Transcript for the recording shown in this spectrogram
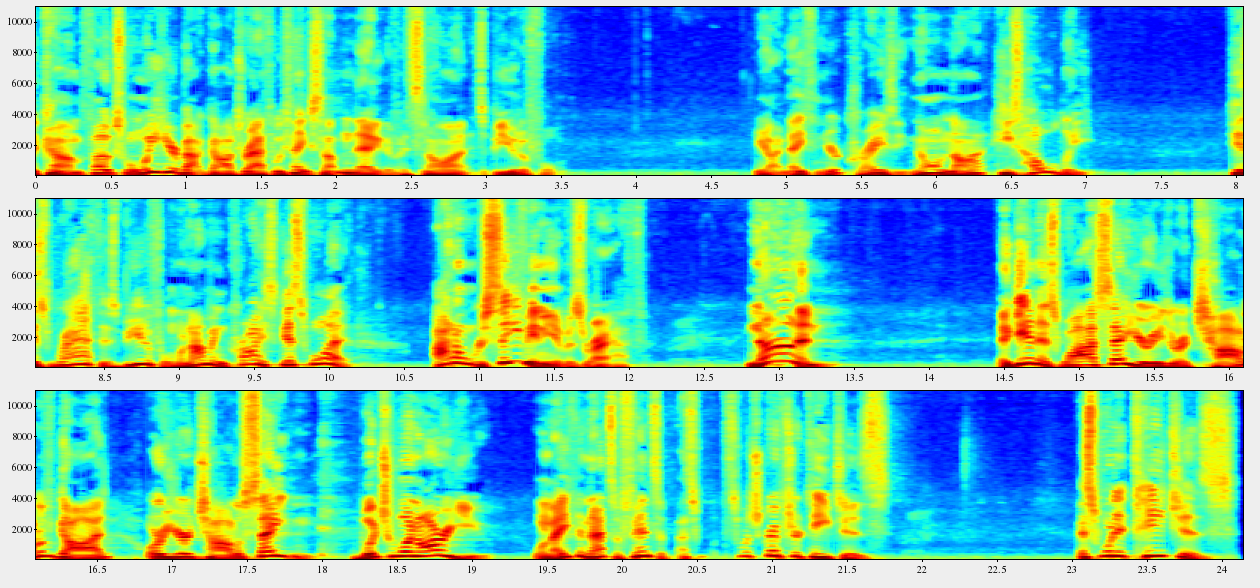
to come. Folks, when we hear about God's wrath, we think something negative. It's not, it's beautiful. You're like, Nathan, you're crazy. No, I'm not. He's holy. His wrath is beautiful. When I'm in Christ, guess what? I don't receive any of his wrath. None. Again, it's why I say you're either a child of God or you're a child of Satan. Which one are you? Well, Nathan, that's offensive. That's, that's what Scripture teaches. That's what it teaches.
